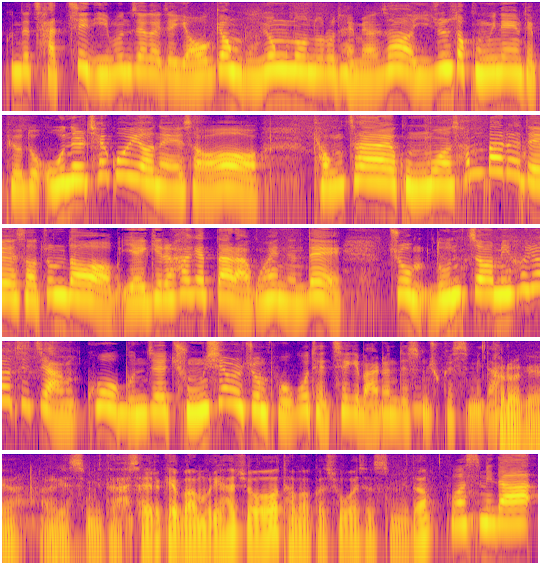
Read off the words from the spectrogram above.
근데 자칫 이 문제가 이제 여경 무용론으로 되면서 이준석 국민의힘 대표도 오늘 최고위원회에서 경찰 공무원 선발에 대해서 좀 더 얘기를 하겠다라고 했는데 좀 논점이 흐려지지 않고 문제 중심을 좀 보고 대책이 마련됐으면 좋겠습니다. 그러게요. 알겠습니다. 자 이렇게 마무리하죠. 더마카 수고하셨습니다. 고맙습니다.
